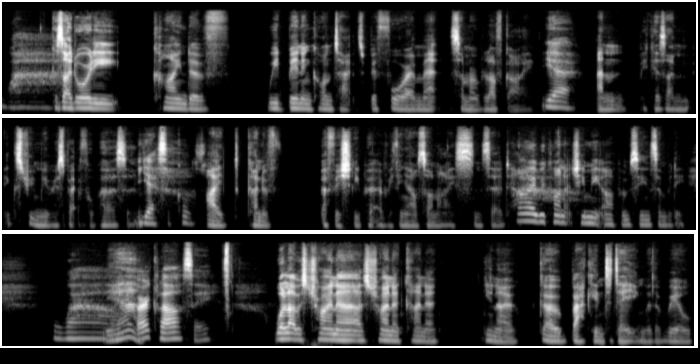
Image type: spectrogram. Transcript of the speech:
Wow. because I'd already kind of we'd been in contact before I met Summer of Love guy, Yeah. and because I'm an extremely respectful person, Yes, of course. I'd kind of officially put everything else on ice and said, hi, we can't actually meet up. I'm seeing somebody. Wow. Yeah. Very classy. Well, I was trying to, I was trying to kind of, you know, go back into dating with a real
